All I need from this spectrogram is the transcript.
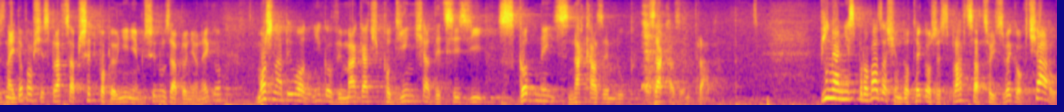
znajdował się sprawca przed popełnieniem czynu zabronionego, można było od niego wymagać podjęcia decyzji zgodnej z nakazem lub zakazem prawa. Wina nie sprowadza się do tego, że sprawca coś złego chciał,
